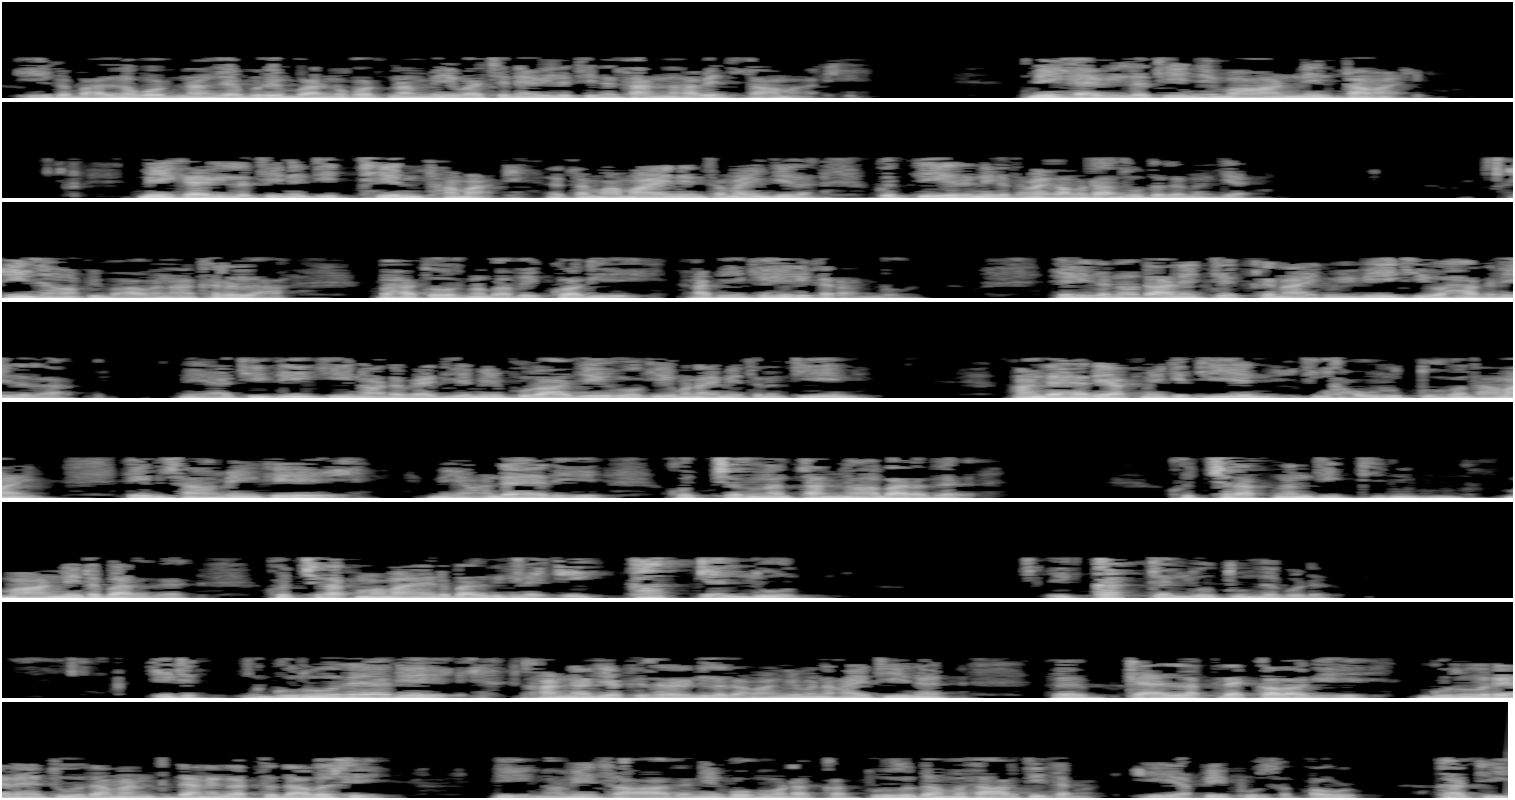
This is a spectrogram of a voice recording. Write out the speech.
ඒක බලනකොට නම් ගැඹුරෙන් බලනකොට නම් මේ වචනේ ඇවිල්ලා තියෙන තණ්හාවෙන් තමයි. මේක ඇවිල්ලා තියෙන්නේ මාන්නෙන් තමයි. මේක ඇවිල්ලා තියෙන්නේ දිත්‍යයෙන් තමයි. නැත්නම් මම ආයෙනෙන් තමයි කියලා. ඔක තේරෙන එක තමයි කමඨං සුද්ධ කරනවා කියන්නේ. ඒ නිසා අපි භාවනා කරලා බහතෝරන බබෙක් වගේ අපි ඒක හෙලි කරන්න ඕනේ. හෙලි කරනකොට අනිත් එක්ක නායක විවේකීව අහගෙන ඉඳලා මේ ඇතිදී කියනකට වැඩිය මේ පුරාජේරුව කියමනයි මෙතන තියෙන්නේ. අන්ධහැරයක් මේකේ තියෙන්නේ. ඉතින් කවුරුත් උහම තමයි. ඒ නිසා මේකේ මේ අන්ධහැරේ කොච්චරනම් තණ්හා බරද කොච්චරක්නම් මාන්නයට බරද කොච්චරක් මම ආයට බරද කියලා එකක් ඇල්ලුවොත් එකක් ඇල්ලුවොත් උඳ ගොඩ ඒක ගුරුවරයාගේ කන්නඩියක් ඉස්සරහ ගිහලා ගමන්ගෙම නහය තියෙන කෑල්ලක් දැක්කා වගේ ගුරුවරයා නැතුව Tamanට දැනගත්ත දවසේ එනවා මේ සාධනය කොහොමඩක්වත් පුරුෂ ධම්ම සාර්ථී තමයි. ඒ අපේ පුරුෂ පෞල් ගති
